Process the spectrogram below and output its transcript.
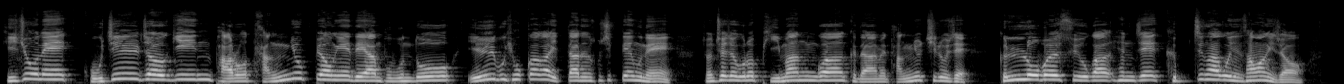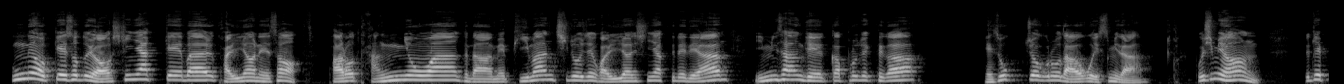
기존의 고질적인 바로 당뇨병에 대한 부분도 일부 효과가 있다는 소식 때문에 전체적으로 비만과 그 다음에 당뇨 치료제 글로벌 수요가 현재 급증하고 있는 상황이죠. 국내 업계에서도요 신약 개발 관련해서 바로 당뇨와 그 다음에 비만 치료제 관련 신약들에 대한 임상 계획과 프로젝트가 계속적으로 나오고 있습니다. 보시면 이렇게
